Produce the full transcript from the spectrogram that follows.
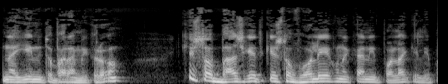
να γίνει το παραμικρό. Και στο μπάσκετ και στο βόλι έχουν κάνει πολλά κλπ.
